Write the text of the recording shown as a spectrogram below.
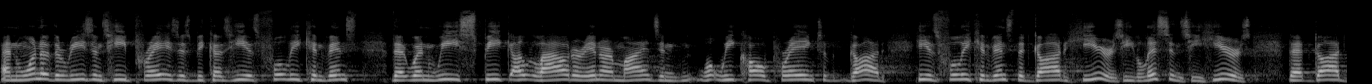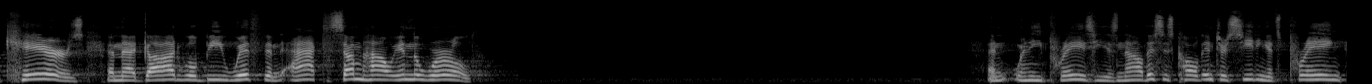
And one of the reasons he prays is because he is fully convinced that when we speak out loud or in our minds in what we call praying to God, he is fully convinced that God hears, he listens, he hears, that God cares, and that God will be with and act somehow in the world. And when he prays, he is now, this is called interceding. It's praying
